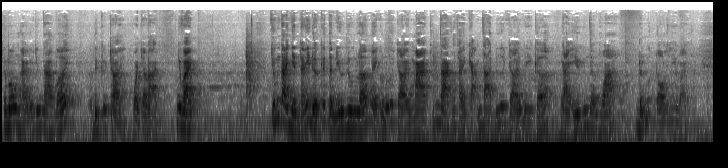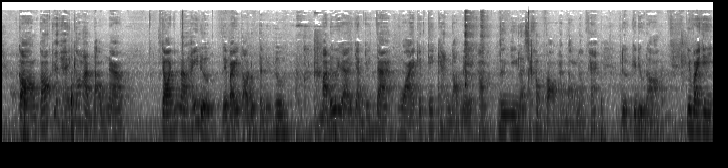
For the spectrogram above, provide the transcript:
cái mối quan hệ của chúng ta với Đức Chúa Trời quay trở lại. Như vậy chúng ta nhìn thấy được cái tình yêu thương lớn này của Đức Chúa Trời mà chúng ta có thể cảm tạ Đức Chúa Trời vì cớ ngài yêu chúng ta quá đến mức độ là như vậy. Còn có cái thể có hành động nào cho chúng ta thấy được để bày tỏ được tình yêu thương. Mà đứa là dành cho chúng ta ngoài cái, cái cái hành động này hay không đương nhiên là sẽ không còn hành động nào khác được cái điều đó. Như vậy thì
